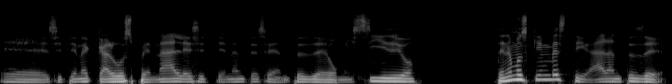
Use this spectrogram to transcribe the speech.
Eh, si tiene cargos penales, si tiene antecedentes de homicidio. Tenemos que investigar antes de,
